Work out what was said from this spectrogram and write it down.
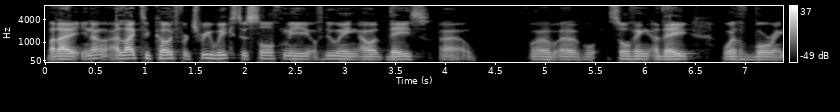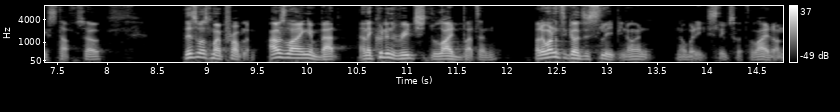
but I, you know, I like to code for three weeks to solve me of doing our days, uh, uh, solving a day worth of boring stuff. So this was my problem. I was lying in bed and I couldn't reach the light button, but I wanted to go to sleep, you know, and nobody sleeps with the light on.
